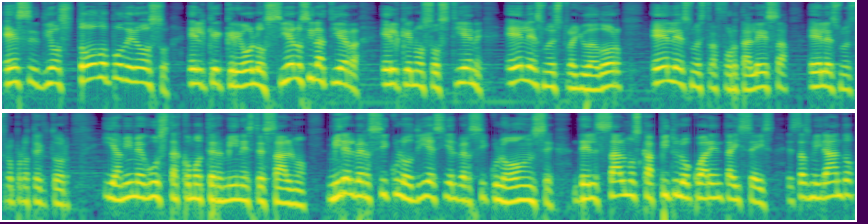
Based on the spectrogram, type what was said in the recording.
ese Dios todopoderoso, el que creó los cielos y la tierra, el que nos sostiene. Él es nuestro ayudador, Él es nuestra fortaleza, Él es nuestro protector. Y a mí me gusta cómo termina este salmo. Mira el versículo 10 y el versículo 11 del Salmos capítulo 46. ¿Estás mirando?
